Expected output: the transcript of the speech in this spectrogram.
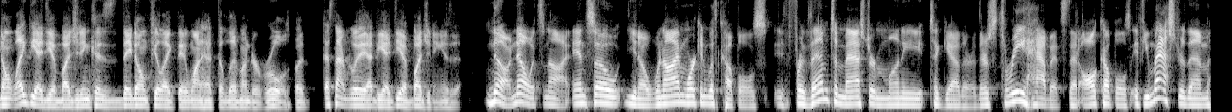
don't like the idea of budgeting because they don't feel like they want to have to live under rules. But that's not really the idea of budgeting, is it? No, no, it's not. And so, you know, when I'm working with couples, for them to master money together, there's three habits that all couples, if you master them,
